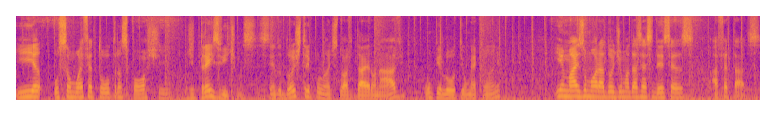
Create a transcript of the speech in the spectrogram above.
e o SAMU efetuou o transporte de três vítimas, sendo dois tripulantes do, da aeronave, um piloto e um mecânico, e mais um morador de uma das residências afetadas.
